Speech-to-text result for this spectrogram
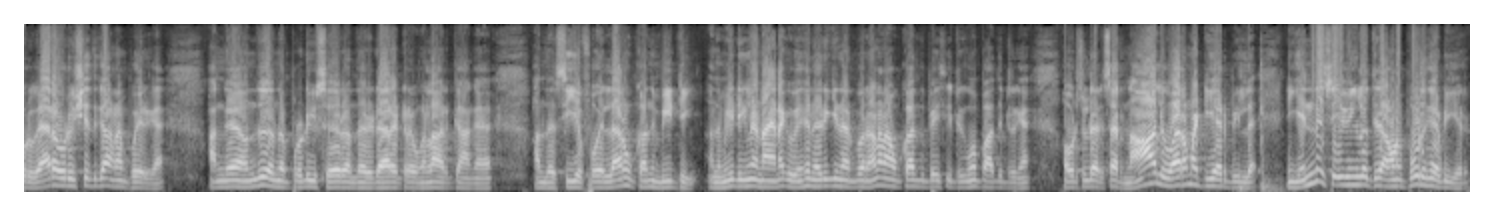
ஒரு வேறு ஒரு விஷயத்துக்காக நான் போயிருக்கேன். அங்கே வந்து அந்த ப்ரொடியூசர் அந்த டேரக்டர் இவங்கெல்லாம் இருக்காங்க. அந்த சிஎஃப்ஓ எல்லாரும் உட்காந்து மீட்டிங் அந்த மீட்டிங்கில் நான் எனக்கு மிக நெருங்கி நண்பனால நான் உட்காந்து பேசிகிட்டு இருக்கோம் பார்த்துட்டு இருக்கேன். அவர் சொல்கிறார் சார் நாலு வாரமாக டிஆர்பி இல்லை. நீங்கள் என்ன செய்வீங்களோ தெரியும் அவனை போடுங்க அப்படிங்கிற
